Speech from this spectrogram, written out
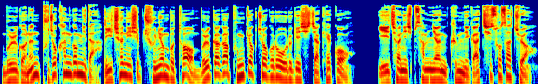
물건은 부족한 겁니다. 2020주년부터 물가가 본격적으로 오르기 시작했고 2023년 금리가 치솟았죠.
